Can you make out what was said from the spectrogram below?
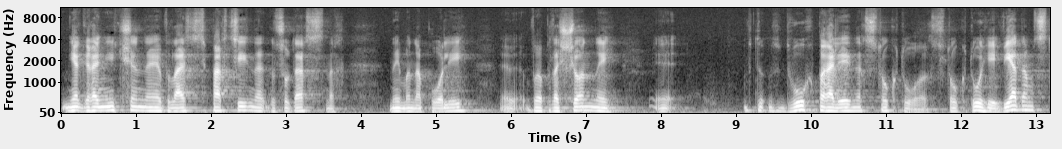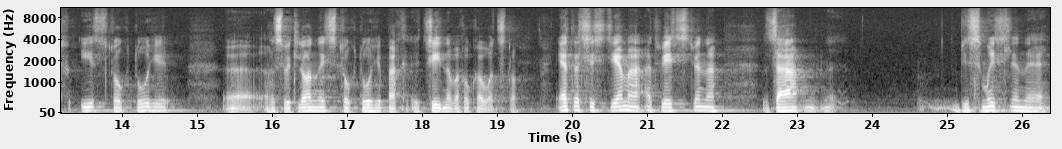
неограниченная власть партийно-государственных монополии, воплощенной в двух параллельных структурах. Структуре ведомств и структуре, разветвленной структуре партийного руководства. Эта система ответственна за бессмысленные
